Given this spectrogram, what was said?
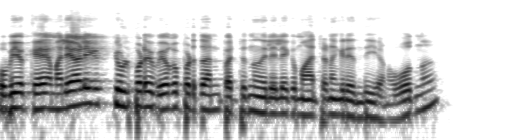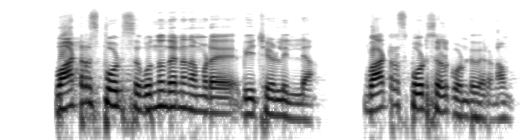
ഉപയോഗ മലയാളിക്ക് ഉൾപ്പെടെ ഉപയോഗപ്പെടുത്താൻ പറ്റുന്ന നിലയിലേക്ക് മാറ്റണമെങ്കിൽ എന്ത് ചെയ്യണം? ഒന്ന് വാട്ടർ സ്പോർട്സ് ഒന്നും തന്നെ നമ്മുടെ ബീച്ചുകളിലില്ല വാട്ടർ സ്പോർട്സുകൾ കൊണ്ടുവരണം.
